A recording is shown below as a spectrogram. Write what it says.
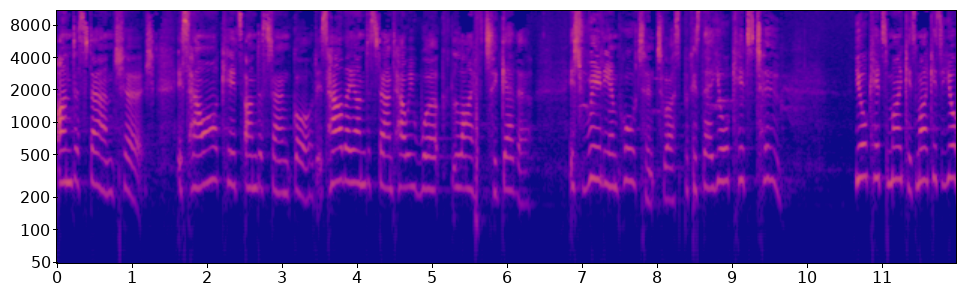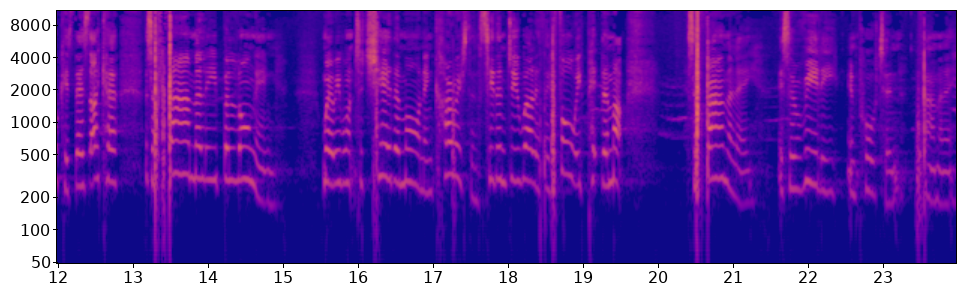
understand church. It's how our kids understand God. It's how they understand how we work life together. It's really important to us because they're your kids too. Your kids, my kids, my kids are your kids. There's like a, there's a family belonging where we want to cheer them on, encourage them, see them do well. If they fall, we pick them up. It's a family. It's a really important family.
